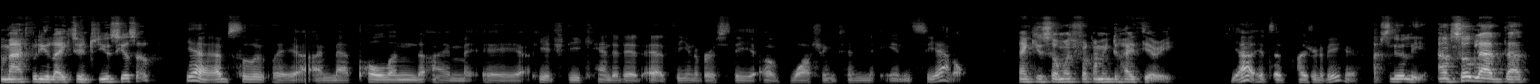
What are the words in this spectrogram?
Matt, would you like to introduce yourself? Yeah, absolutely. I'm Matt Poland. I'm a PhD candidate at the University of Washington in Seattle. Thank you so much for coming to High Theory. Yeah, it's a pleasure to be here. Absolutely. I'm so glad that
